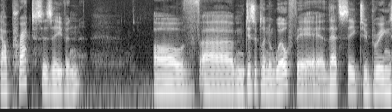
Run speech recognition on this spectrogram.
our practices even of um, discipline and welfare that seek to bring,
